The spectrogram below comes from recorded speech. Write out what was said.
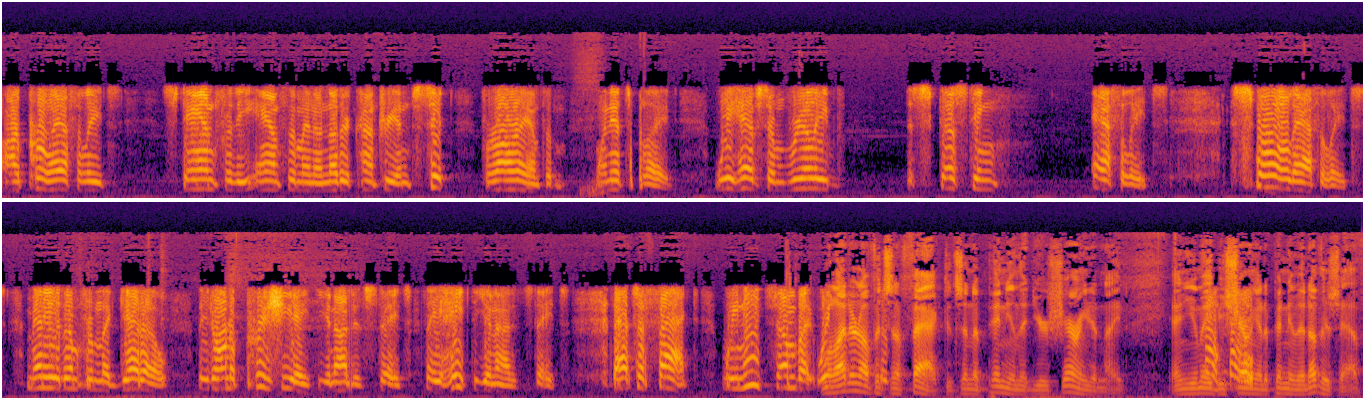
our pro athletes stand for the anthem in another country and sit for our anthem when it's played. We have some really disgusting athletes, spoiled athletes, many of them from the ghetto. They don't appreciate the United States. They hate the United States. That's a fact. We need somebody. We, Well, I don't know if it's a fact. It's an opinion that you're sharing tonight, and you may Oh, be sharing an opinion that others have.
